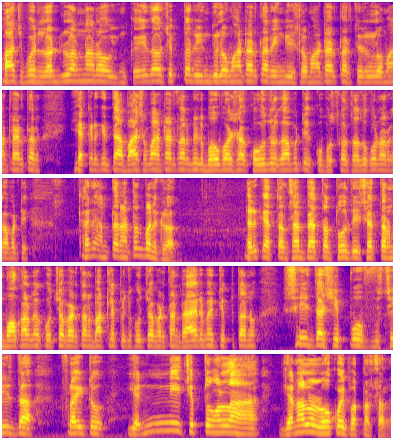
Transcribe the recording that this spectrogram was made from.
పాచిపోయిన లడ్డులు అన్నారు ఇంకేదో చెప్తారు. హిందీలో మాట్లాడతారు ఇంగ్లీష్లో మాట్లాడతారు తెలుగులో మాట్లాడతారు. ఎక్కడికింత ఆ భాష మాట్లాడతారు మీరు బహుభాష కోదులు కాబట్టి ఎక్కువ పుస్తకాలు చదువుకున్నారు కాబట్టి. కానీ అంత నటన పనికిరాదు. నరికేస్తాను చంపేస్తాను తోలు తీసేస్తాను మోకాల మీద కూర్చోబెడతాను బట్టలు ఇప్పించి కూర్చోబెడతాను డ్రాయర్ మీద తిప్పుతాను. Seize the ship seize the flight ఇవన్నీ చెప్తాం వల్ల జనాలు లోకైపోతున్నారు సార్.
